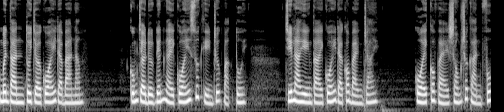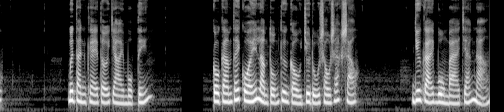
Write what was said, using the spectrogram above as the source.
Minh Thành, tôi chờ cô ấy đã 3 năm. Cũng chờ được đến ngày cô ấy xuất hiện trước mặt tôi. Chỉ là hiện tại cô ấy đã có bạn trai. Cô ấy có vẻ sống rất hạnh phúc. Minh Thành khẽ thở dài một tiếng. Cậu cảm thấy cô ấy làm tổn thương cậu chưa đủ sâu sắc sao? Dư cải buồn bạ chán nản,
